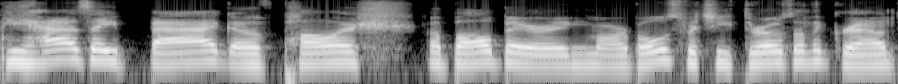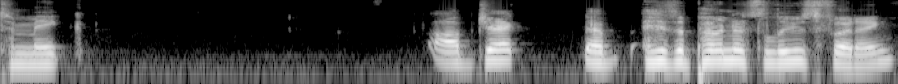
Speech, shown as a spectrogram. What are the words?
he has a bag of polish, a ball bearing marbles, which he throws on the ground to make object, uh, his opponents lose footing.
